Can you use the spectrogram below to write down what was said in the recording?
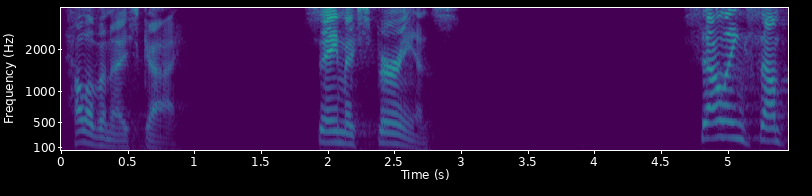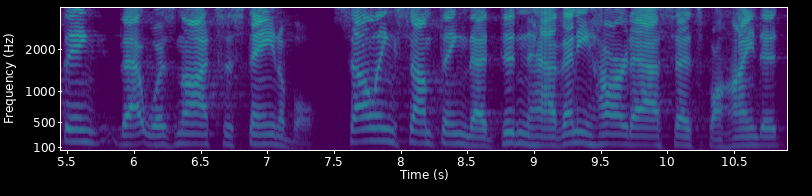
Hell of a nice guy. Same experience selling something that was not sustainable, selling something that didn't have any hard assets behind it,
